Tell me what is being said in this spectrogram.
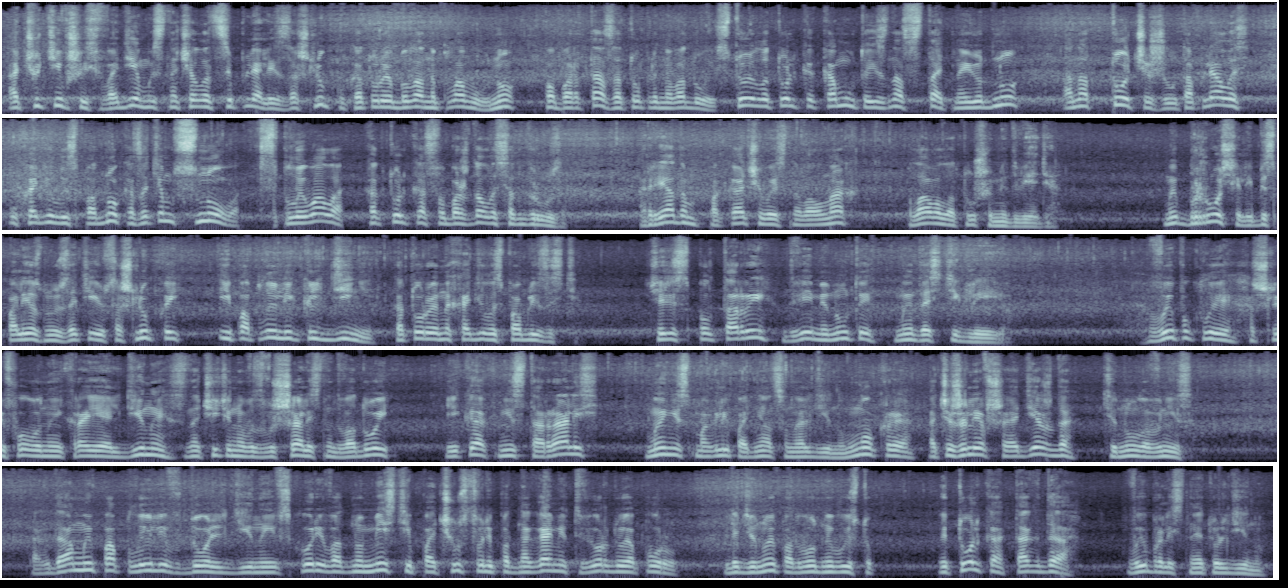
Очутившись в воде, мы сначала цеплялись за шлюпку, которая была на плаву, но по борта затоплена водой. Стоило только кому-то из нас встать на ее дно, она тотчас же утоплялась, уходила из-под ног, а затем снова всплывала, как только освобождалась от груза. Рядом, покачиваясь на волнах, плавала туша медведя. Мы бросили бесполезную затею со шлюпкой и поплыли к льдине, которая находилась поблизости. Через полторы-две минуты мы достигли ее. Выпуклые, отшлифованные края льдины значительно возвышались над водой, и как ни старались, мы не смогли подняться на льдину. Мокрая, отяжелевшая одежда тянула вниз. Тогда мы поплыли вдоль льдины и вскоре в одном месте почувствовали под ногами твердую опору, ледяной подводный выступ. И только тогда выбрались на эту льдину.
